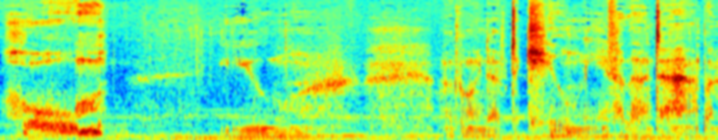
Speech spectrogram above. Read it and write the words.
home. You are going to have to kill me for that to happen.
